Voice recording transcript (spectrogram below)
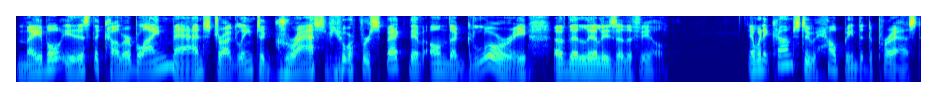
Mabel is the colorblind man struggling to grasp your perspective on the glory of the lilies of the field. And when it comes to helping the depressed,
